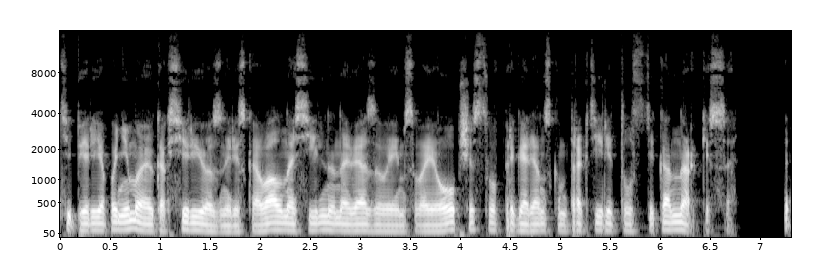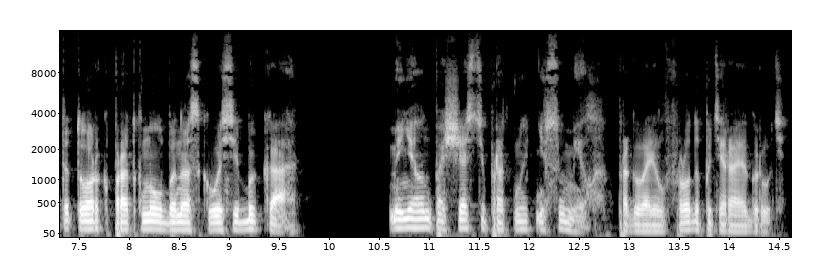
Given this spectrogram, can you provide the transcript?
Теперь я понимаю, как серьезно рисковал, насильно навязывая им свое общество в пригорянском трактире толстяка Наркиса. Этот орк проткнул бы насквозь и быка. Меня он, по счастью, проткнуть не сумел, — проговорил Фродо, потирая грудь.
